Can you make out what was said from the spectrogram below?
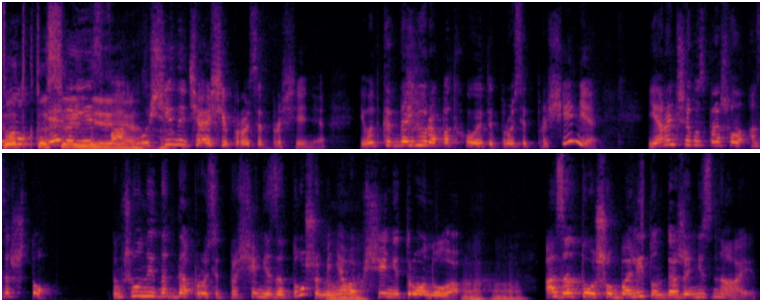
Тот, ну, кто сильнее. Мужчины чаще просят прощения. И вот когда Юра подходит и просит прощения, я раньше его спрашивала, а за что? Потому что он иногда просит прощения за то, что меня вообще не тронуло. А за то, что болит, он даже не знает.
